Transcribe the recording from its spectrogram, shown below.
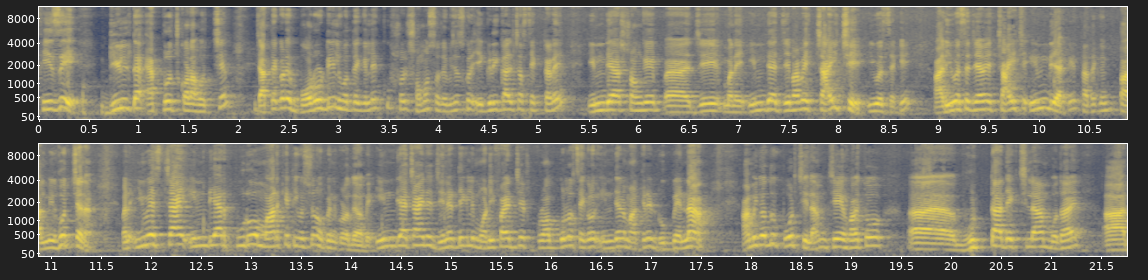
ফেজে ডিলটা অ্যাপ্রোচ করা হচ্ছে, যাতে করে বড় ডিল হতে গেলে খুব সমস্যা হচ্ছে। বিশেষ করে এগ্রিকালচার সেক্টরে ইন্ডিয়ার সঙ্গে যে মানে ইন্ডিয়া যেভাবে চাইছে ইউএসএ কে, আর ইউএসএ যেভাবে চাইছে ইন্ডিয়াকে তাতে কিন্তু তালমিল হচ্ছে না। মানে ইউএস চাই ইন্ডিয়ার পুরো মার্কেট ইউএসএ ওপেন করে দেওয়া হবে। ইন্ডিয়া চাই যে জেনেটিক্যালি মডিফাইড যে ক্রপগুলো সেগুলো ইন্ডিয়ার মার্কেটে ঢুকবে না। আমি যত পড়ছিলাম যে হয়তো ভুট্টা দেখছিলাম বোধহয়, আর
